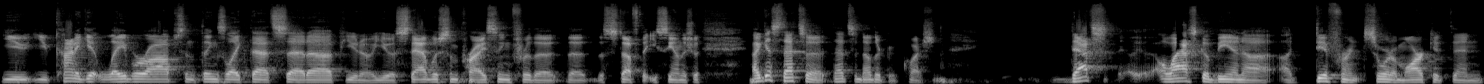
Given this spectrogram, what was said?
you you kind of get labor ops and things like that set up you know you establish some pricing for the the the stuff that you see on the show i guess that's a that's another good question that's uh, alaska being a, a different sort of market than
